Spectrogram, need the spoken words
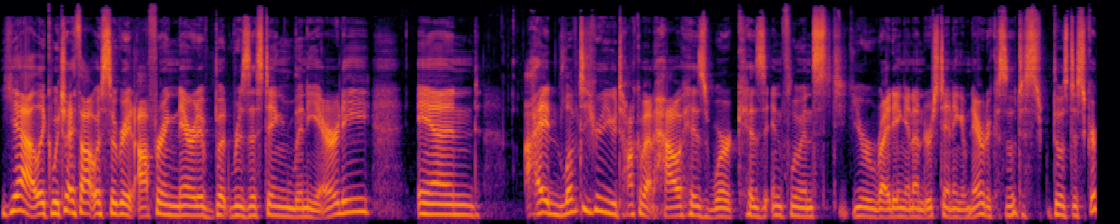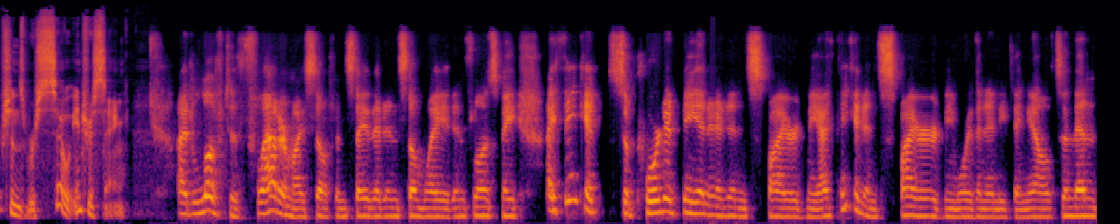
yeah, like which I thought was so great, offering narrative but resisting linearity. And I'd love to hear you talk about how his work has influenced your writing and understanding of narrative because those, descriptions were so interesting. I'd love to flatter myself and say that in some way it influenced me. I think it supported me and it inspired me. I think it inspired me more than anything else. And then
